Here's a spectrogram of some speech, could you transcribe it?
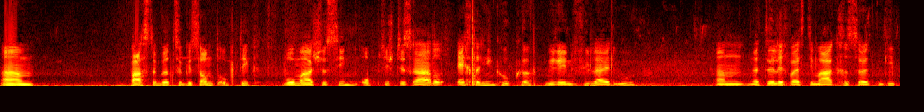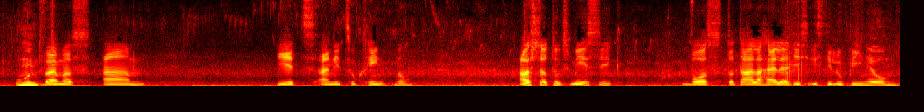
Ähm, passt da gut zur Gesamtoptik, wo wir auch schon sind. Optisch das Radl echt ein Hingucker. Wir reden viel Leute an. Ähm, natürlich, weil es die Marken selten gibt und weil man es ähm, jetzt auch nicht so kennt. Noch. Ausstattungsmäßig, was totaler Highlight ist, ist die Lupine oben.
